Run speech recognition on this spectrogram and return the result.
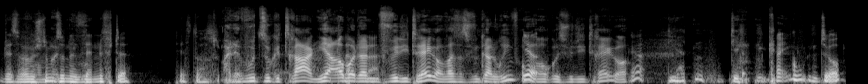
Das war bestimmt so eine Sänfte. Der ist doch so. Der wurde so getragen. Ja, aber dann für die Träger, was das für ein Kalorienverbrauch ist für die Träger. Ja, die hatten, die hatten keinen guten Job,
